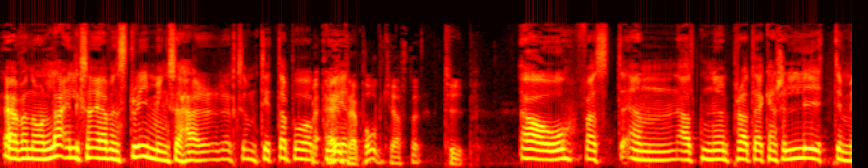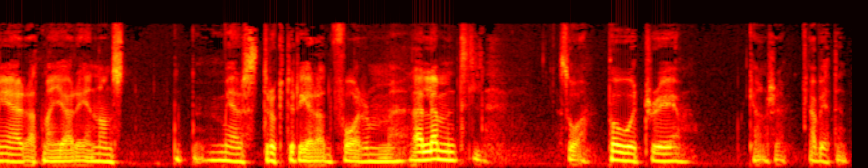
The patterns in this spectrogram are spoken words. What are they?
Även online, liksom, även streaming så här, liksom, titta på... Men är inte det podcaster? Typ. Ja, fast en, att nu pratar jag kanske lite mer att man gör det i någon st- mer strukturerad form. Eller så, poetry kanske. Jag vet inte.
